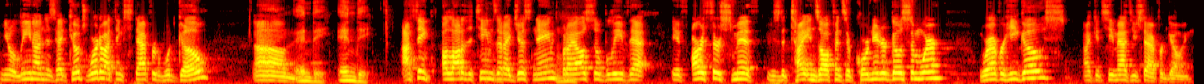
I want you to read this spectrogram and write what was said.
you know, lean on as head coach. Where do I think Stafford would go? Um, Indy, Indy. I think a lot of the teams that I just named, but I also believe that if Arthur Smith, who's the Titans offensive coordinator, goes somewhere, wherever he goes, I could see Matthew Stafford going.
